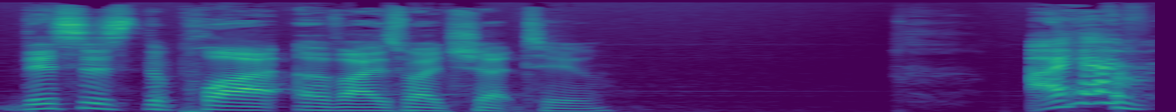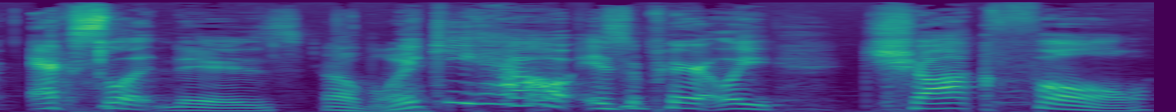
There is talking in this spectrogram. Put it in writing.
This is the plot of Eyes Wide Shut 2. I have excellent news. Oh, boy. WikiHow is apparently chock full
